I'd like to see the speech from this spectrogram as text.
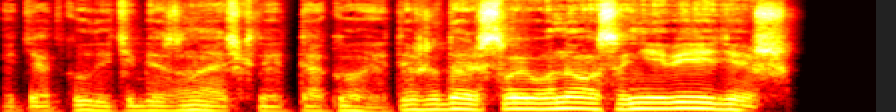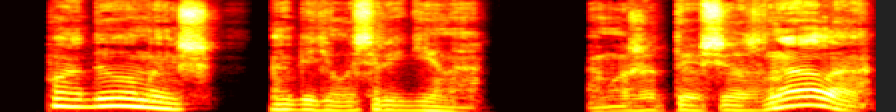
Хотя откуда тебе знать, кто это такой? Ты же даже своего носа не видишь». «Подумаешь», — обиделась Регина. «А может, ты все знала?»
